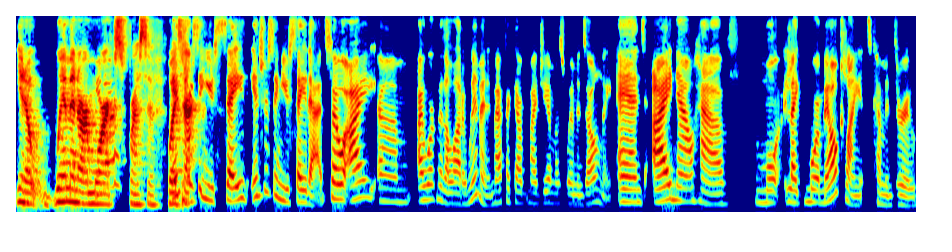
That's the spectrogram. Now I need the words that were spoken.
you know, women are more Yeah. expressive. What's that? interesting you say interesting you say that so i um i work with a lot of women matter of fact my gym is women's only and i now have more like more male clients coming through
